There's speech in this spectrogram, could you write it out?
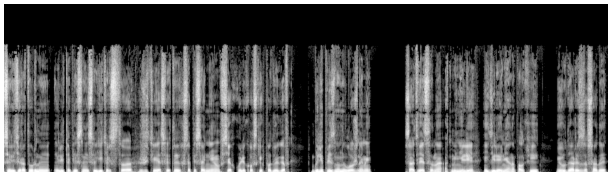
все литературные и летописные свидетельства жития святых с описанием всех куликовских подвигов были признаны ложными. Соответственно, отменили и деление на полки, и удары с засады,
